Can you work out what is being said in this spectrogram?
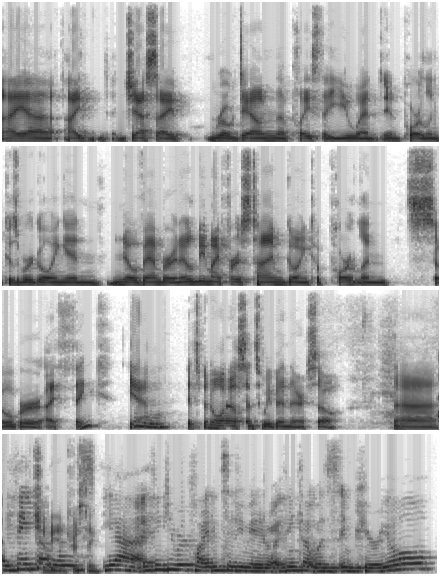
I, uh, I, Jess, I wrote down the place that you went in Portland because we're going in November, and it'll be my first time going to Portland sober. I think. Yeah, Mhm. it's been a while since we've been there, so uh, I think should that be was, interesting. Yeah, I think you replied and said you made it. I think that was Imperial.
